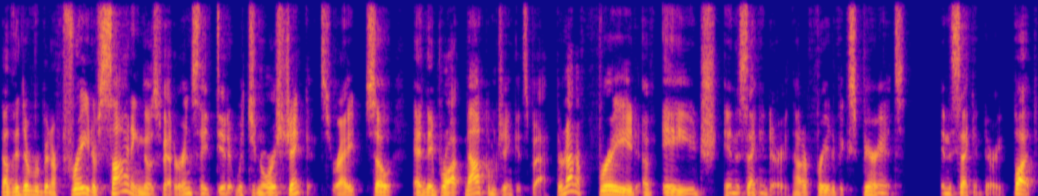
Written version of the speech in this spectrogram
Now, they've never been afraid of signing those veterans. They did it with Janoris Jenkins, right? So, and they brought Malcolm Jenkins back. They're not afraid of age in the secondary, not afraid of experience in the secondary. But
